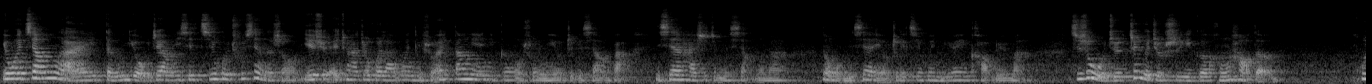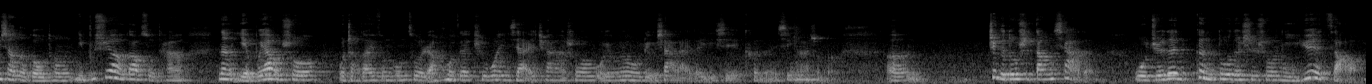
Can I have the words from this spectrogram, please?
因为将来等有这样一些机会出现的时候，也许 HR 就会来问你说：“哎，当年你跟我说你有这个想法，你现在还是这么想的吗？那我们现在有这个机会，你愿意考虑吗？”其实我觉得这个就是一个很好的互相的沟通。你不需要告诉他，那也不要说我找到一份工作，然后再去问一下 HR 说我有没有留下来的一些可能性啊什么？嗯，这个都是当下的。我觉得更多的是说，你越早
